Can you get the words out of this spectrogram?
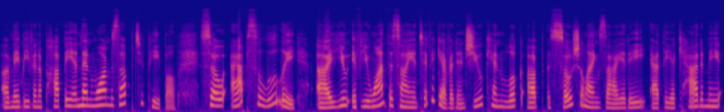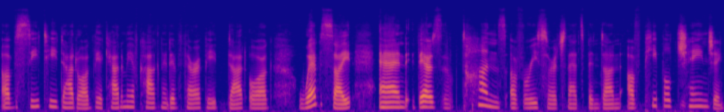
uh, maybe even a puppy and then warms up to people. So, absolutely, uh, you if you want the scientific evidence, you can look up social anxiety at the Academy of CT.org, the Academy of Cognitive Therapy.org website, and there's tons of research that's been done of people changing.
